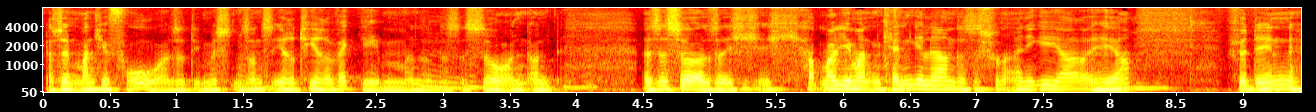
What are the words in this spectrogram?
Da sind manche froh, also die müssten sonst ihre Tiere weggeben. Also das mhm. ist so. Und, und mhm es ist so, also ich, ich habe mal jemanden kennengelernt, das ist schon einige Jahre her. Für den,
